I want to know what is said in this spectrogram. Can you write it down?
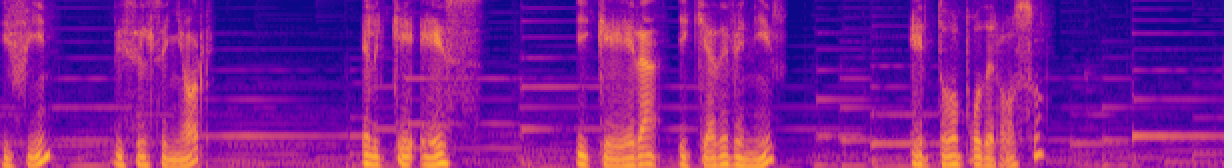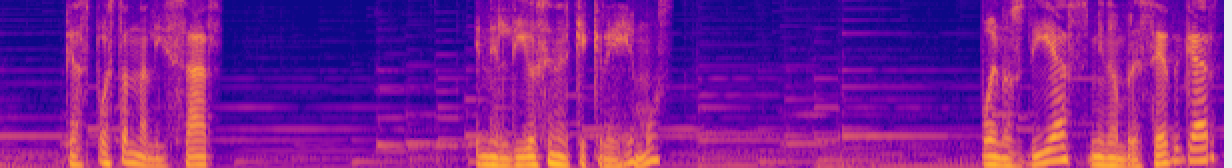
y fin? Dice el Señor el que es y que era y que ha de venir, el Todopoderoso? ¿Te has puesto a analizar en el Dios en el que creemos? Buenos días, mi nombre es Edgar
